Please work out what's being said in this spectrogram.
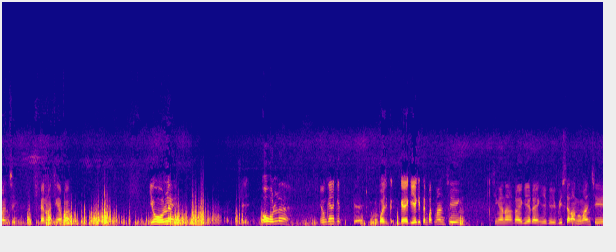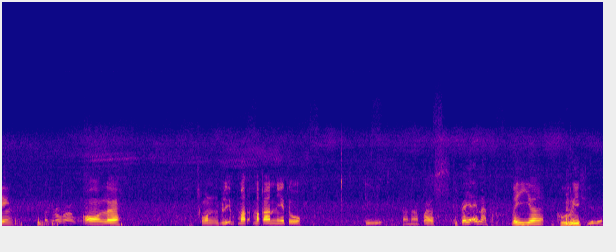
Mancing. Pengen mancing apa yo oleh oh oleh yung kena kita kayak kia kita tempat mancing sing anak kayak kia kayak kia bisa kan gue mancing oleh cuman beli mak- makannya itu di sana pas Dipaya enak tuh. lah iya gurih Iya ya.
